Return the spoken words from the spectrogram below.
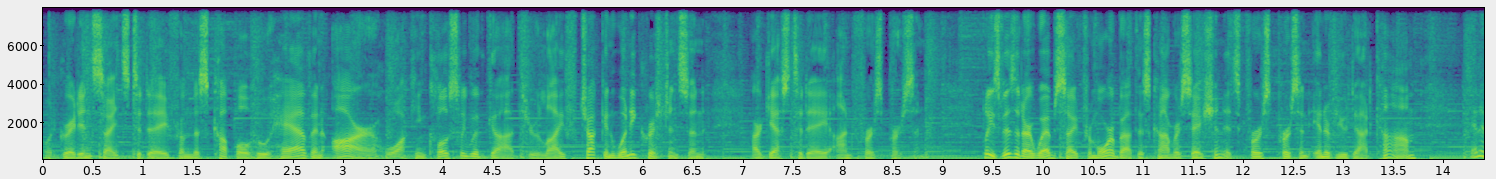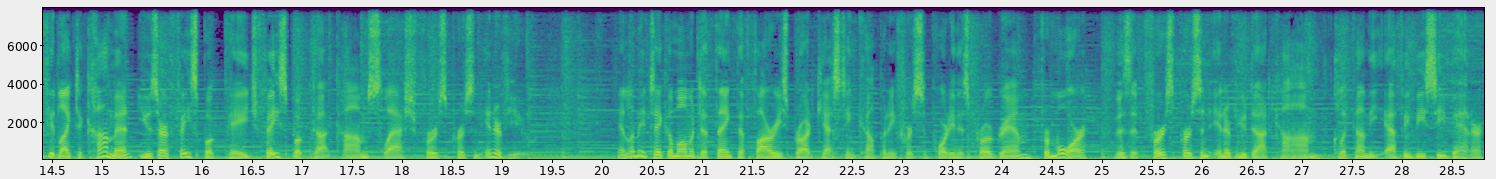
What great insights today from this couple who have and are walking closely with God through life. Chuck and Winnie Christensen, our guests today on First Person. Please visit our website for more about this conversation. It's firstpersoninterview.com. And if you'd like to comment, use our Facebook page, facebook.com slash firstpersoninterview. And let me take a moment to thank the Far East Broadcasting Company for supporting this program. For more, visit firstpersoninterview.com, click on the FEBC banner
